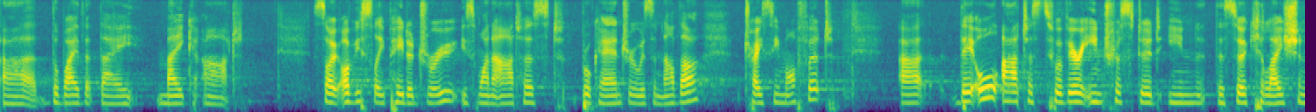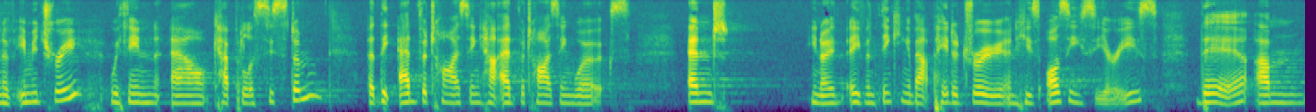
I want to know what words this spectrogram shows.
uh, the way that they make art. So, obviously, Peter Drew is one artist, Brooke Andrew is another, Tracey Moffatt. Uh, they're all artists who are very interested in the circulation of imagery within our capitalist system, the advertising, how advertising works. And, you know, even thinking about Peter Drew and his Aussie series there, um,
